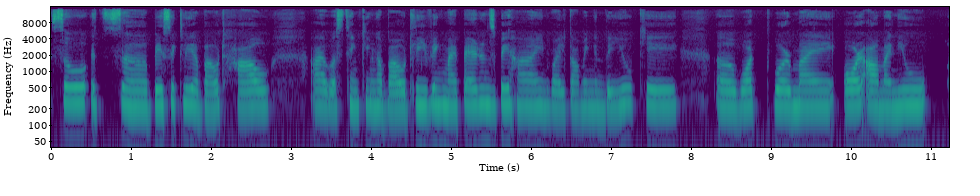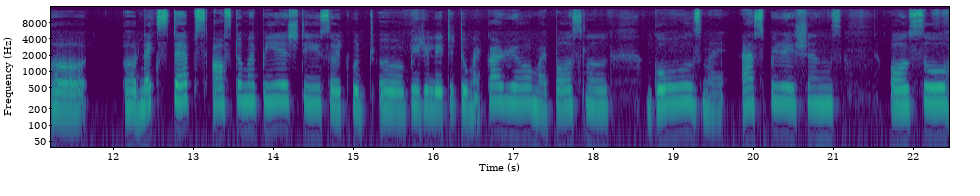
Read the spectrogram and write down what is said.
So it's uh, basically about how I was thinking about leaving my parents behind while coming in the UK. Uh, what were my or are my new uh, uh, next steps after my PhD? So it would uh, be related to my career, my personal goals, my aspirations, also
